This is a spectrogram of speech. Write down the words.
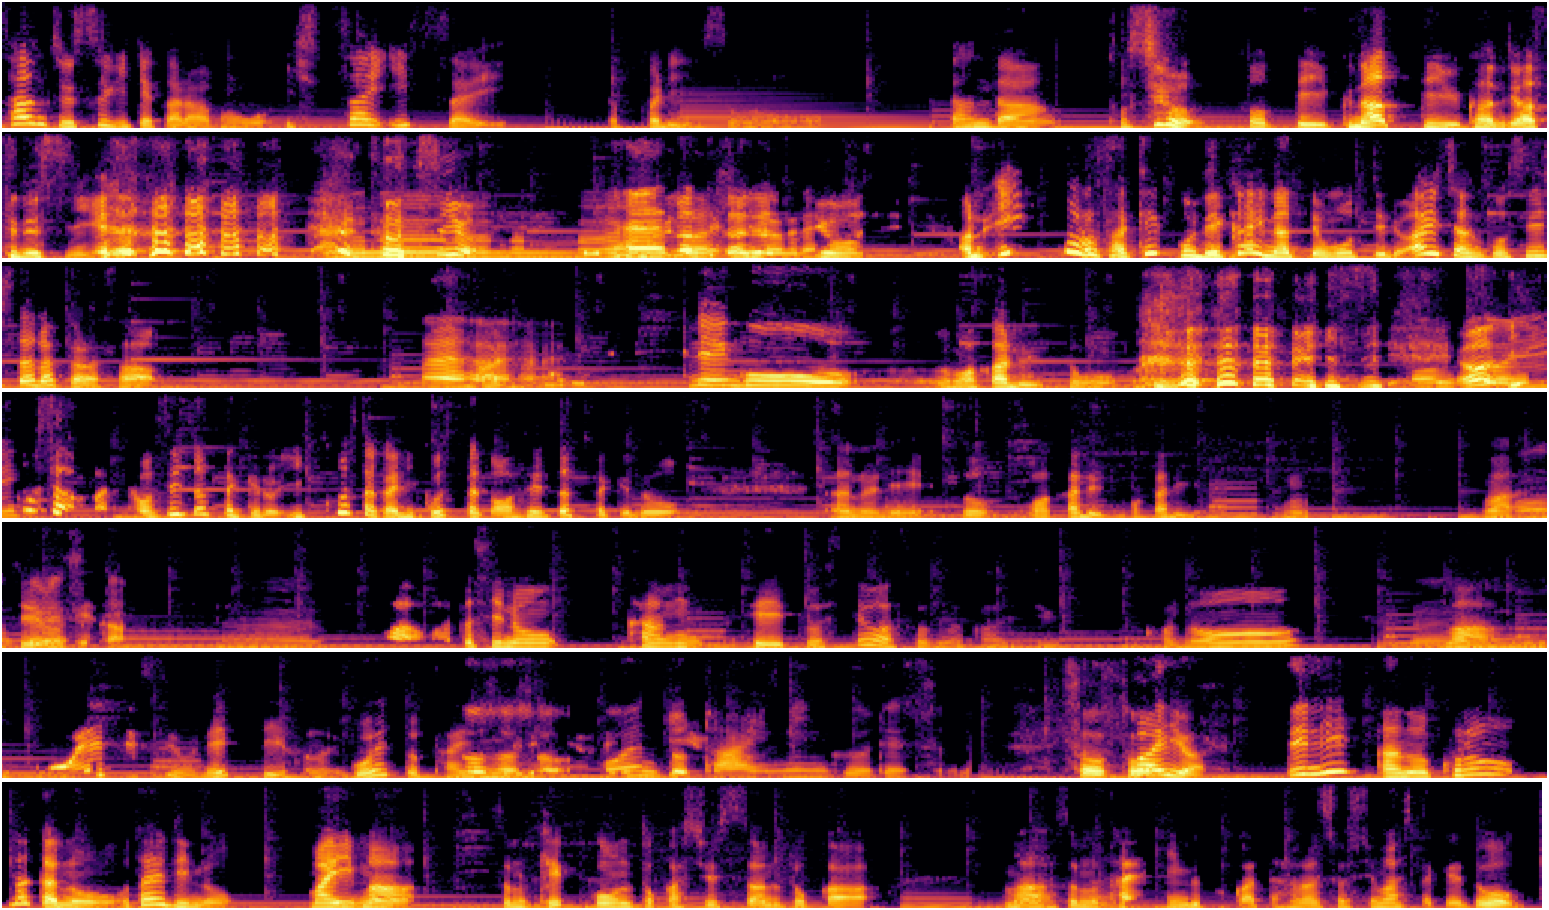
30過ぎてからもう一歳一歳、やっぱりその、だんだん年を取っていくなっていう感じはするし、年をうん取っていくなって感じはするよあの、一個のさ、結構でかいなって思ってる。愛ちゃん年下だからさ、はいはいはい2年後わかると思う。本あ当に？1個差か忘れちゃったけど1個差か2個差か忘れちゃったけどあのねそうわかるわかるよ。うん。まあというわけか。うんまあ、私の感性としてはそんな感じかな。まあうんご縁ですよねっていう話ご縁とタイミングですよねそう。ご縁とタイミングですね。そうそう。まあいいわ。でね、あのこの中のお便りの、まあ、今その結婚とか出産とか、まあ、うんそのタイミングとかって話をしましたけど、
